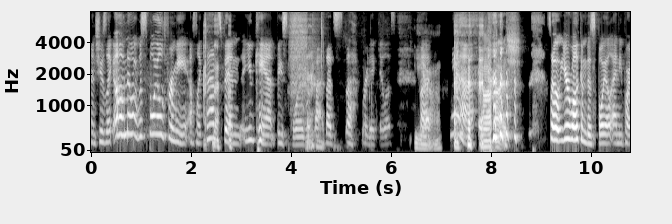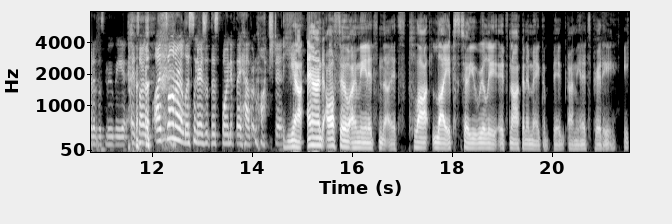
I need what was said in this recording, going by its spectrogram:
And she was like, "Oh no, it was spoiled for me." I was like, "That's been you can't be spoiled with that. That's uh, ridiculous." Yeah, but, yeah. Gosh. So you're welcome to spoil any part of this movie. It's our it's on our listeners at this point if they haven't watched it. Yeah, and also, I mean, it's it's plot light, so you really it's not going to make a big. I mean, it's pretty. You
